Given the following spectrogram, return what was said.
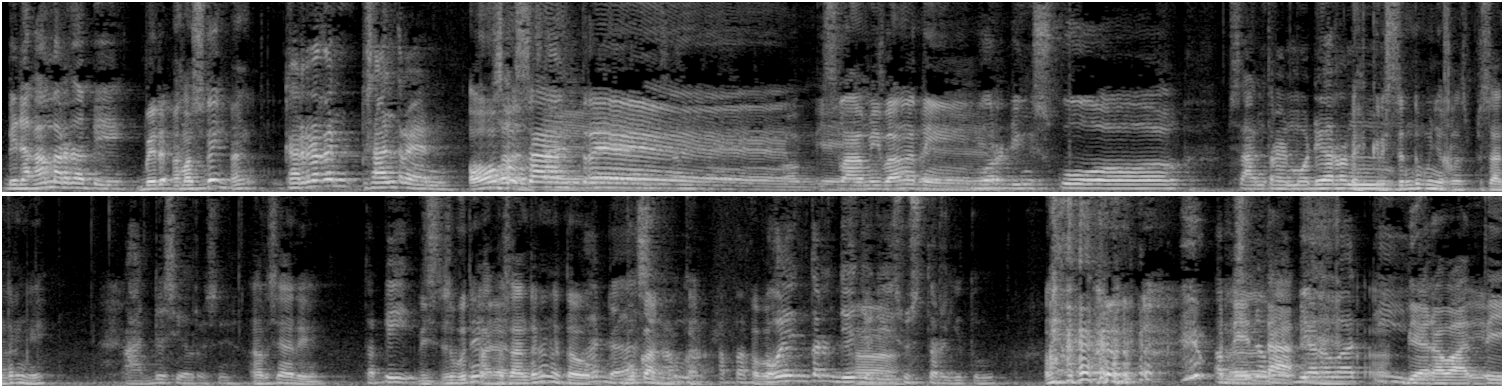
beda kamar tapi. Beda maksudnya Karena kan pesantren. Oh Pesantren. pesantren, Oke, Islami banget nih. Boarding school, pesantren modern. Eh Kristen tuh punya kelas pesantren gak? Ada sih harusnya. Harusnya ada. ya? Tapi Disebutnya Ada. pesantren atau? ada bukan, sama. bukan. Apa? Apa? Pokoknya ntar dia jadi Ah. suster gitu. Pendeta. Biarawati. Biarawati,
